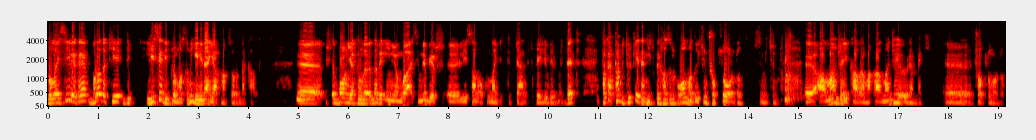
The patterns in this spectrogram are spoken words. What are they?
Dolayısıyla da buradaki dip, lise diplomasını yeniden yapmak zorunda kaldım. Ee, işte Bonn yakınlarında bir İnyungua isimli bir e, lisan okuluna gittik geldik belli bir müddet. Fakat tabii Türkiye'den hiçbir hazırlık olmadığı için çok zordu bizim için. Ee, Almancayı kavramak, Almancayı öğrenmek e, çok zordu.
